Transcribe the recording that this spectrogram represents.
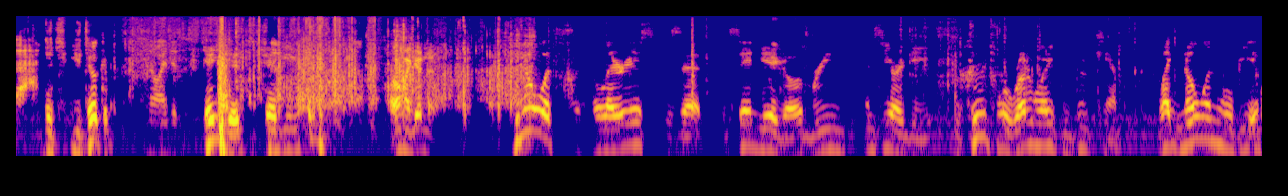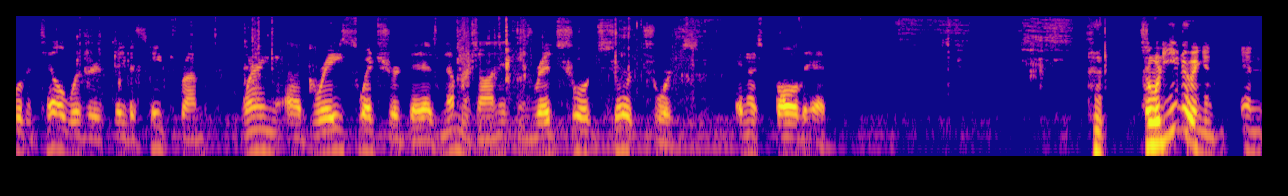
Ah, did you, you took it? No, I didn't. Yeah, you did. You? Oh my goodness. You know what's hilarious is that in San Diego, Marine MCRD, recruits will run away from boot camp. Like no one will be able to tell where they're- they've escaped from, wearing a gray sweatshirt that has numbers on it and red short short shorts and a bald head. So what are you doing in, in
